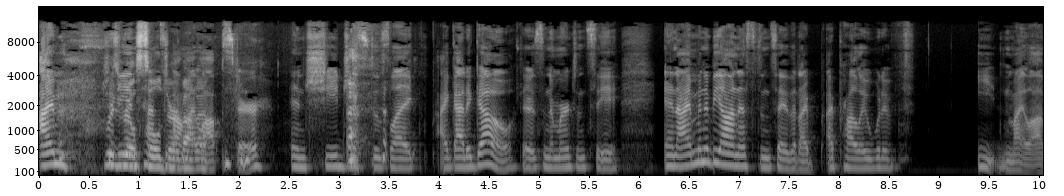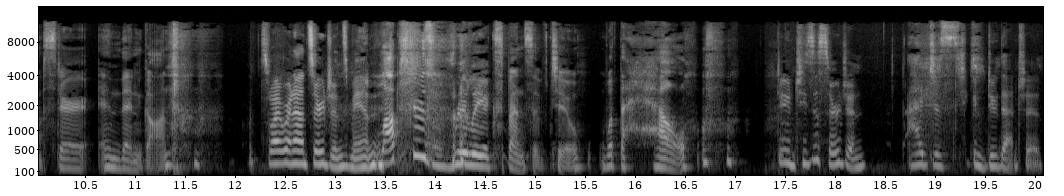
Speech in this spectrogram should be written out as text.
I'm pretty real intense soldier about, my it. lobster. And she just is like, I gotta go. There's an emergency. And I'm to be honest and say that I, I probably would have eaten my lobster and then gone. That's why we're not surgeons, man. Lobster's really expensive too. What the hell? Dude, she's a surgeon. I just She can do that shit.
